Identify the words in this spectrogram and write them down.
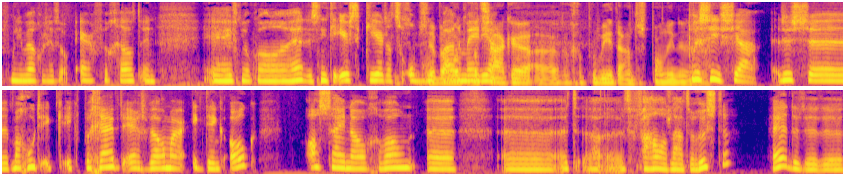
Familie Melgers heeft ook erg veel geld. En eh, heeft nu ook al. Hè, het is niet de eerste keer dat ze Ze oproepen hebben aan de wat media. zaken eh, geprobeerd aan te spannen inderdaad. Precies, ja. Dus, maar goed, ik, ik begrijp het ergens wel. Maar ik denk ook, als zij nou gewoon het, het verhaal had laten rusten... De, de, de,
